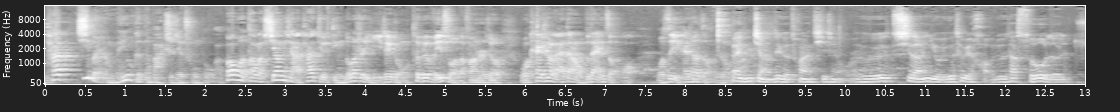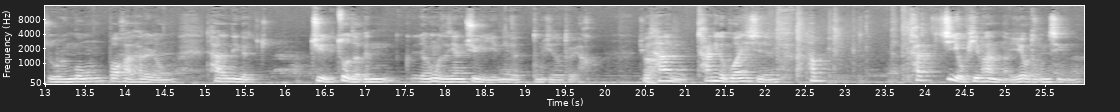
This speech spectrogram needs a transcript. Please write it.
他基本上没有跟他爸直接冲突啊，包括到了乡下，他就顶多是以这种特别猥琐的方式，就是我开车来，但是我不带你走，我自己开车走这种。哎，你讲这个突然提醒我，西兰有一个特别好，就是他所有的主人公，包括他的人物，他的那个距作者跟人物之间的距离那个东西都特别好，就他、他那个关系，他他既有批判的，也有同情的，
